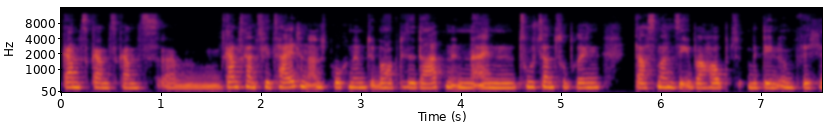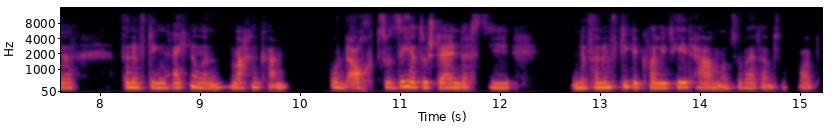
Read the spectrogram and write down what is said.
ganz, ganz, ganz, ähm, ganz, ganz viel Zeit in Anspruch nimmt, überhaupt diese Daten in einen Zustand zu bringen, dass man sie überhaupt mit denen irgendwelche vernünftigen Rechnungen machen kann. Und auch zu sicherzustellen, dass die eine vernünftige Qualität haben und so weiter und so fort.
